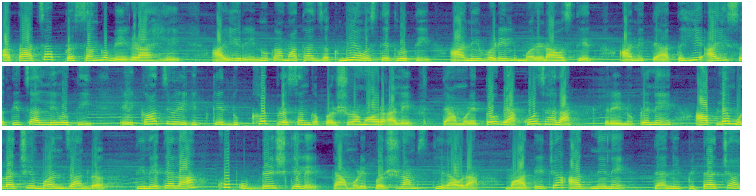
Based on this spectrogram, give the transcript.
आताचा प्रसंग वेगळा आहे. आई रेणुका माता जखमी अवस्थेत होती आणि वडील मरणावस्थेत. आणि त्यातही आई सती चालली होती. एकाच वेळी इतके दुःखद प्रसंग परशुरामावर आले. त्यामुळे तो व्याकुळ झाला. रेणुकेने आपल्या मुलाचे मन जाणलं. तिने त्याला खूप उपदेश केले. त्यामुळे परशुराम स्थिरावला. मातेच्या आज्ञेने त्यांनी पित्याच्या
